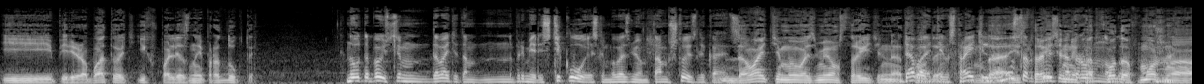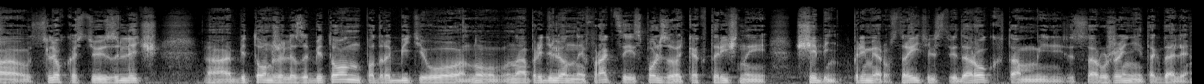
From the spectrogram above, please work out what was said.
и перерабатывать их в полезные продукты. Ну вот, допустим, давайте там на примере стекло, если мы возьмем, там что извлекается? Давайте мы возьмем строительные отходы. Давайте, строительный да, мусор, из строительных есть, отходов много. можно с легкостью извлечь бетон, железобетон, подробить его ну, на определенные фракции, использовать как вторичный щебень, к примеру, в строительстве дорог, там, и сооружений и так далее.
